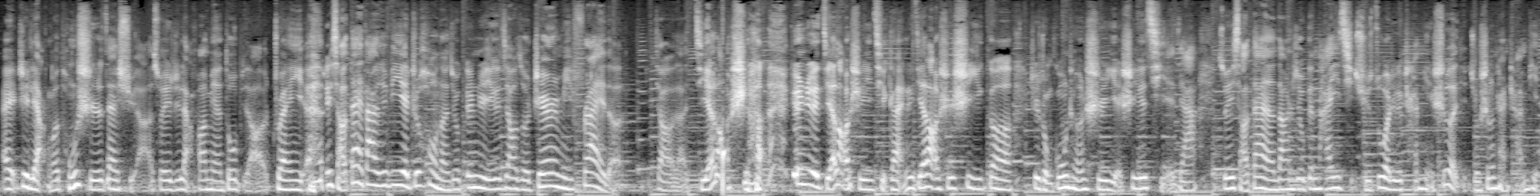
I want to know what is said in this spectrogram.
哎，这两个同时在学啊，所以这两方面都比较专业。这小戴大学毕业之后呢，就跟着一个叫做 Jeremy Fry 的叫的杰老师啊，跟这个杰老师一起干。这杰老师是一个这种工程师，也是一个企业家，所以小戴呢当时就跟他一起去做这个产品设计，就生产产品。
